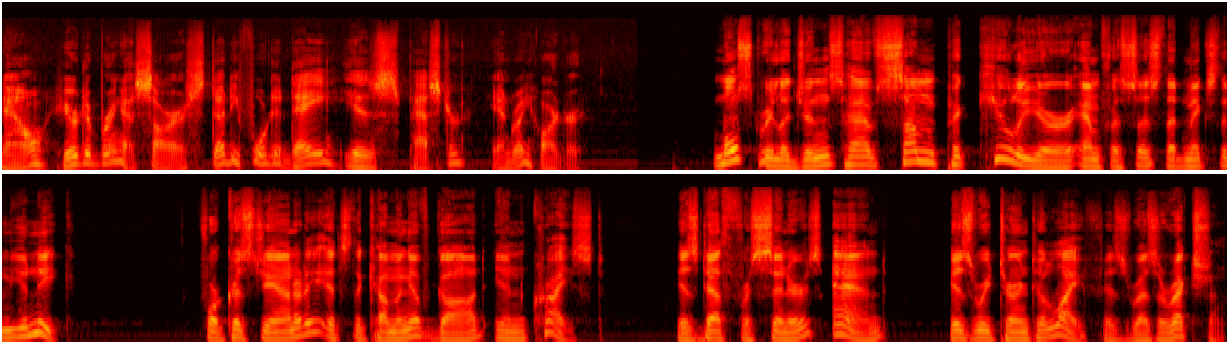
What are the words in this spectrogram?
Now, here to bring us our study for today is Pastor Henry Harder. Most religions have some peculiar emphasis that makes them unique. For Christianity, it's the coming of God in Christ, his death for sinners, and his return to life, his resurrection.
